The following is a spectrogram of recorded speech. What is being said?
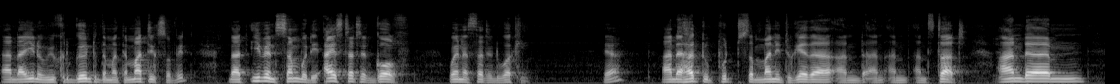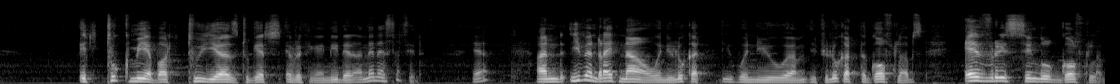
And, uh, you know, we could go into the mathematics of it, that even somebody, I started golf when I started working. Yeah? And I had to put some money together and, and, and, and start. And um, it took me about two years to get everything I needed, and then I started. Yeah, and even right now, when you look at when you um, if you look at the golf clubs, every single golf club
